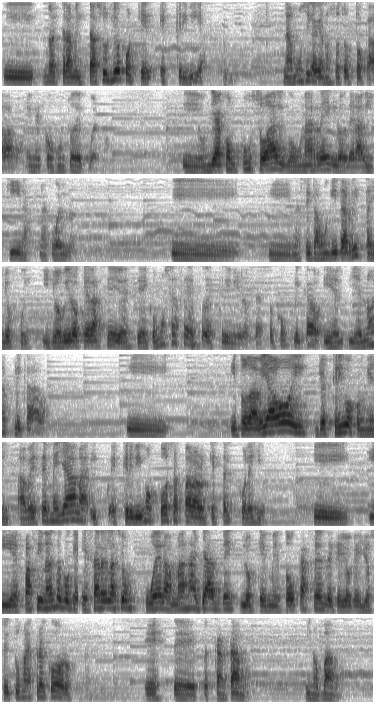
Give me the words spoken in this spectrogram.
Y nuestra amistad surgió porque él escribía la música que nosotros tocábamos en el conjunto de cuernos. Y un día compuso algo, un arreglo de la viquina, me acuerdo. Y, necesitaba un guitarrista y yo fui. Y yo vi lo que él hacía y yo decía, ¿y cómo se hace esto de escribir? O sea, esto es complicado. Y él, y él nos explicaba. Y, y todavía hoy yo escribo con él. A veces me llama y escribimos cosas para la orquesta del colegio. Y, es fascinante porque esa relación fuera más allá de lo que me toca hacer, de que yo, que yo soy tu maestro de coro, este, pues cantamos y nos vamos.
